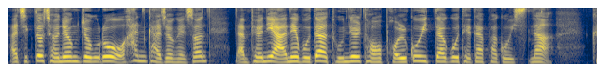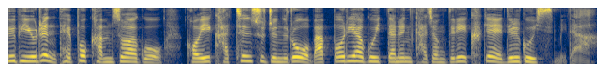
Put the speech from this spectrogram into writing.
아직도 전형적으로 한 가정에선 남편이 아내보다 돈을 더 벌고 있다고 대답하고 있으나 그 비율은 대폭 감소하고 거의 같은 수준으로 맞벌이하고 있다는 가정들이 크게 늘고 있습니다.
